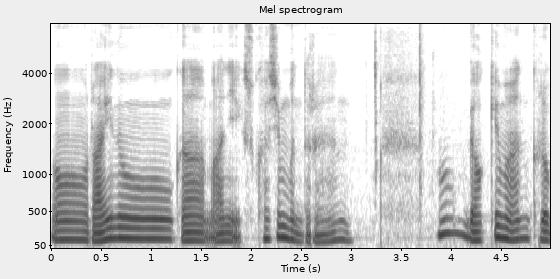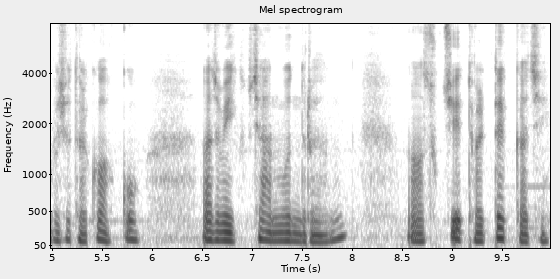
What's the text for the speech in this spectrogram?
어, 라이노가 많이 익숙하신 분들은 어, 몇 개만 그려보셔도 될 것 같고 아, 좀 익숙치 않은 분들은 어, 숙지 될 때까지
